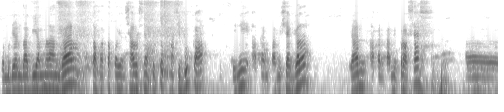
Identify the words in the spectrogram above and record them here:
Kemudian bagi yang melanggar toko-toko yang seharusnya tutup masih buka, ini akan kami segel dan akan kami proses eh,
